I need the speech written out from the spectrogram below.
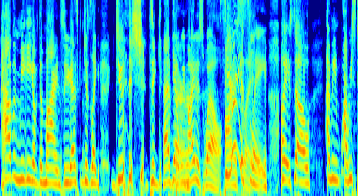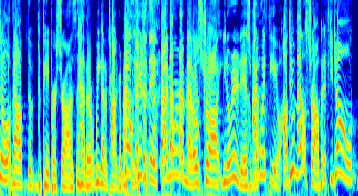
have a meeting of the mind so you guys can just like do this shit together. Yeah, we might as well. honestly. Seriously. Okay, so I mean, are we still about the, the paper straws, Heather? We got to talk about. No, here's the thing. I'm more of a metal straw. You know what it is? I'm with you. I'll do a metal straw, but if you don't,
